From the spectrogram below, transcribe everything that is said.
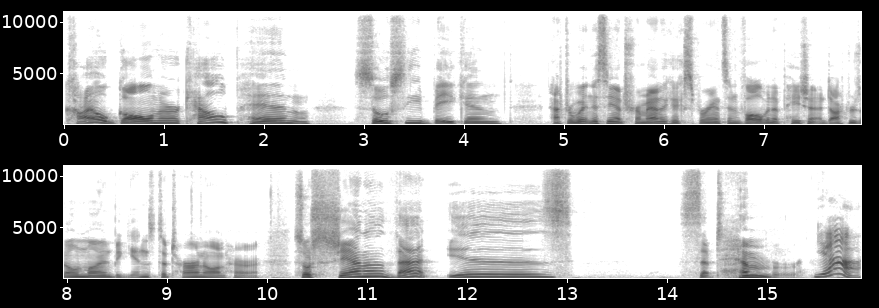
Kyle Gallner, Kal Penn, Sosie Bacon. After witnessing a traumatic experience involving a patient, a doctor's own mind begins to turn on her. So, Shanna, that is September. Yeah.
